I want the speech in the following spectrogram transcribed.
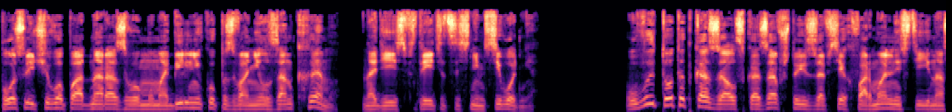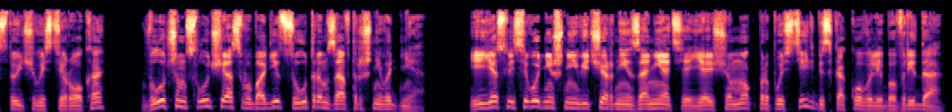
После чего по одноразовому мобильнику позвонил Зангхэму надеясь встретиться с ним сегодня. Увы, тот отказал, сказав, что из-за всех формальностей и настойчивости Рока в лучшем случае освободится утром завтрашнего дня. И если сегодняшние вечерние занятия я еще мог пропустить без какого-либо вреда,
